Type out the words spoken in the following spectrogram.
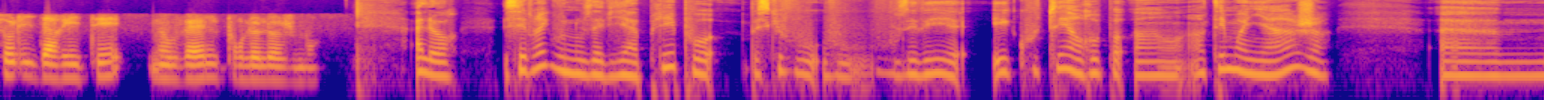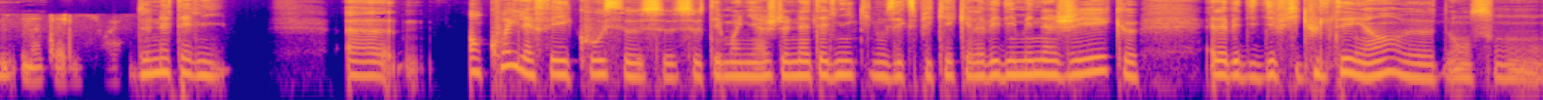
Solidarité Nouvelle pour le logement. Alors, c'est vrai que vous nous aviez appelé pour parce que vous, vous, vous avez écouté un, un, un témoignage euh, Nathalie, de Nathalie. Euh, en quoi il a fait écho ce, ce, témoignage de Nathalie qui nous expliquait qu'elle avait déménagé, qu'elle avait des difficultés hein, euh, dans son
